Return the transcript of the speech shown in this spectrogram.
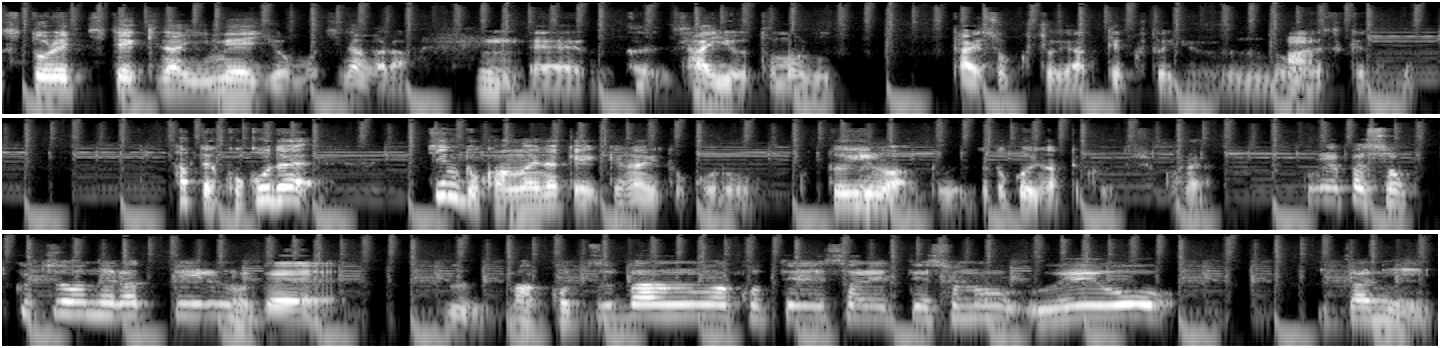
ストレッチ的なイメージを持ちながら、うん。えー左右ともにタイソックスをやっていくという運動ですけども、さて、ここできちんと考えなきゃいけないところというのはどういったところになってくるでしょうかね。これやっぱり側屈を狙っているので、うんまあ骨盤は固定されて、その上をいかに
